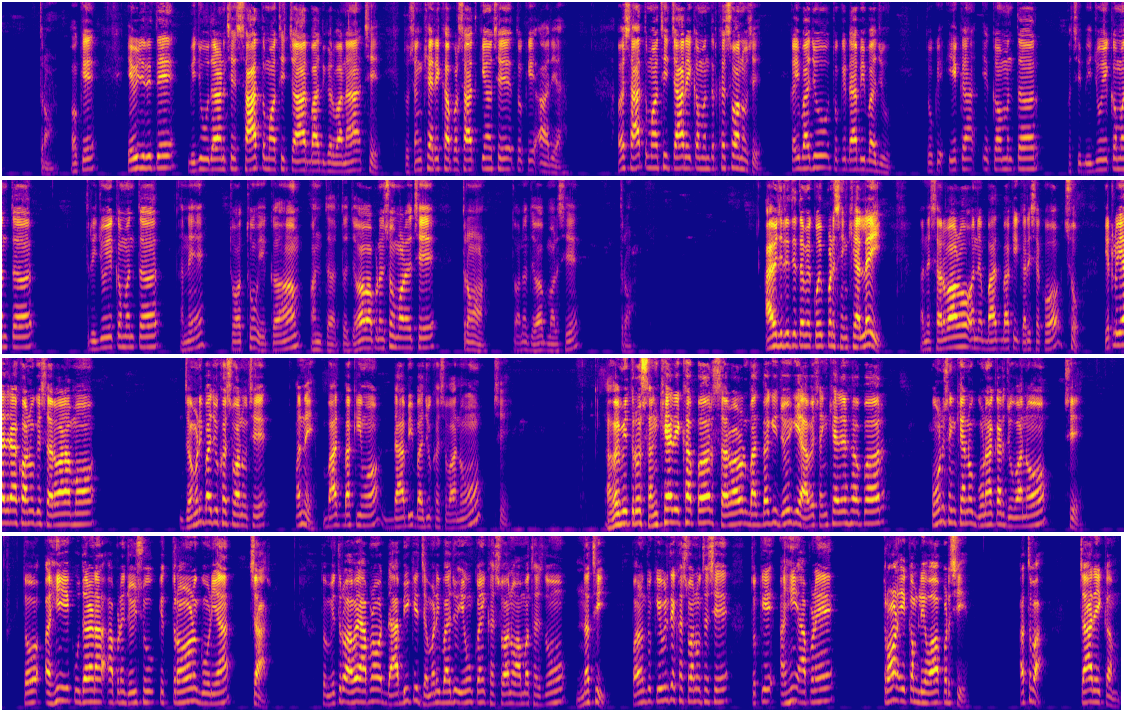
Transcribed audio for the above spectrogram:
ત્રણ. ઓકે? એવી જ રીતે બીજું ઉદાહરણ છે, સાતમાંથી ચાર બાદ કરવાના છે. તો સંખ્યા રેખા પર સાત ક્યાં છે? તો કે આ રહ્યા હવે સાતમાંથી ચાર એકમ અંતર ખસવાનું છે. કઈ બાજુ? તો કે ડાબી બાજુ. તો કે એક એકમ અંતર, પછી બીજું એકમ અંતર, ત્રીજું એકમ અંતર અને ચોથું એકમ અંતર. તો જવાબ આપણે શું મળે છે? ત્રણ. તો આનો જવાબ મળશે ત્રણ. આવી જ રીતે તમે કોઈ પણ સંખ્યા લઈ અને સરવાળો અને બાદબાકી કરી શકો છો. એટલું યાદ રાખવાનું કે સરવાળામાં જમણી બાજુ ખસવાનું છે અને બાદબાકીમાં ડાબી બાજુ ખસવાનું છે. હવે મિત્રો, સંખ્યા રેખા પર સરવાળો બાદબાકી જોઈ ગયા. હવે સંખ્યા રેખા પર પૂર્ણ સંખ્યાનો ગુણાકાર જોવાનો છે. તો અહીં એક ઉદાહરણ આપણે જોઈશું કે ત્રણ ગુણ્યા ચાર. તો મિત્રો, હવે આપણો ડાબી કે જમણી બાજુ એવું કંઈ ખસવાનું આમાં થતું નથી. પરંતુ કેવી રીતે ખસવાનું થશે? તો કે અહીં આપણે ત્રણ એકમ લેવા પડશે. અથવા ચાર એકમ.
